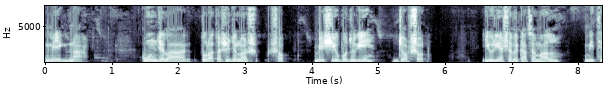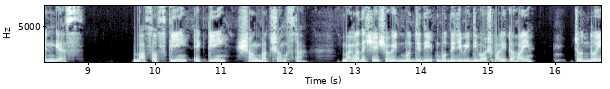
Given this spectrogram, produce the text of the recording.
মেঘনা। কোন জেলা তুলা চাষের জন্য সব বেশি উপযোগী? যশোর। ইউরিয়া সারের কাঁচামাল মিথেন গ্যাস। বাসস্কি একটি সংবাদ সংস্থা। বাংলাদেশে শহীদ বুদ্ধিজীবী দিবস পালিত হয় চোদ্দই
